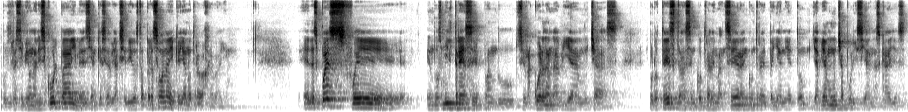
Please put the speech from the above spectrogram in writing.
pues recibí una disculpa y me decían que se había accedido a esta persona y que ya no trabajaba ahí. Eh, después fue en 2013, cuando, si recuerdan, había muchas protestas en contra de Mancera, en contra de Peña Nieto, y había mucha policía en las calles,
